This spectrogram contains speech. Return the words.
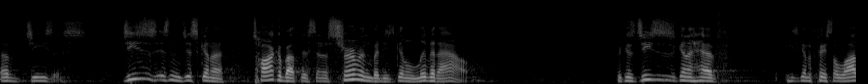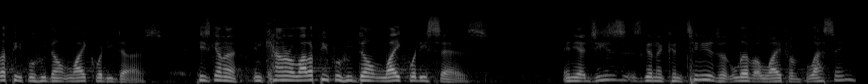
of Jesus, Jesus isn't just going to talk about this in a sermon, but he's going to live it out. Because Jesus is going to have, he's going to face a lot of people who don't like what he does. He's going to encounter a lot of people who don't like what he says. And yet, Jesus is going to continue to live a life of blessing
